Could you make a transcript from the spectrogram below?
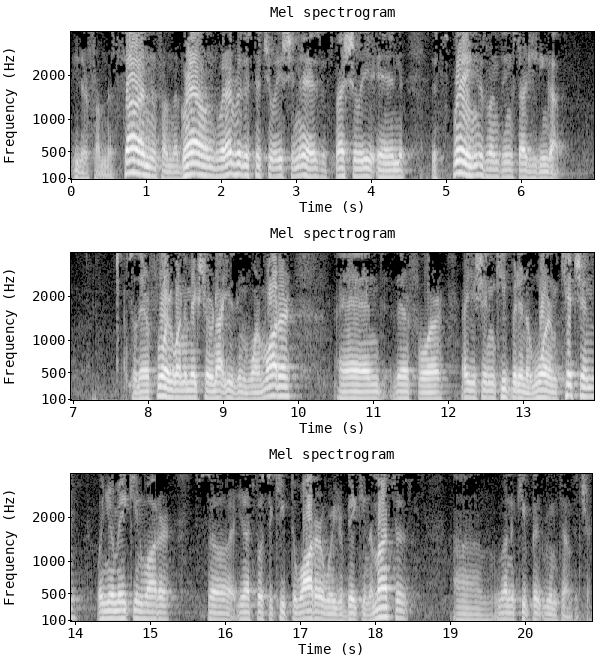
either from the sun, from the ground, whatever the situation is, especially in the springs when things start heating up. So therefore, we want to make sure we're not using warm water, and therefore, right, you shouldn't keep it in a warm kitchen when you're making water. So you're not supposed to keep the water where you're baking the matzahs. Um, we want to keep it room temperature.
